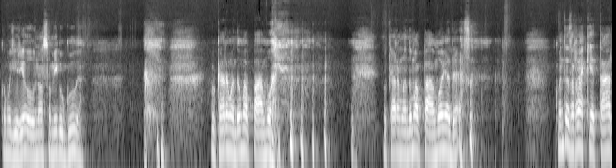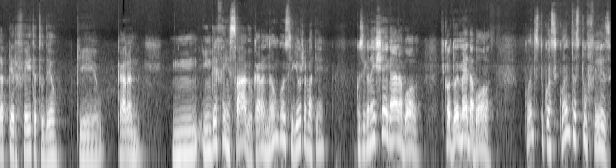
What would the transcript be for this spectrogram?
como diria o nosso amigo Guga, o cara mandou uma pamonha. o cara mandou uma pamonha dessa. Quantas raquetadas perfeitas tu deu que o cara indefensável, o cara não conseguiu rebater. Não conseguiu nem chegar na bola. Ficou dois metros da bola. Quantas tu, quantas tu fez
